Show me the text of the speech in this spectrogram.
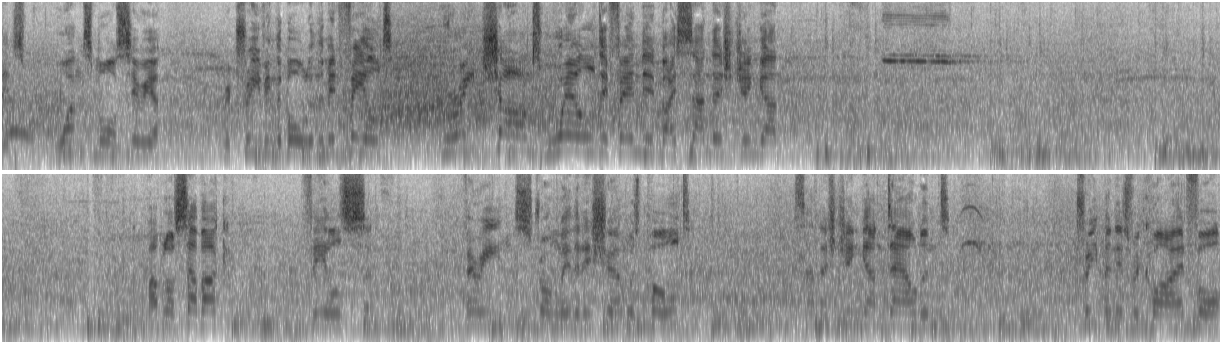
It's once more Syria retrieving the ball in the midfield. Great chance, well defended by Sandesh Jhingan. Pablo Sabbag feels very strongly that his shirt was pulled. Sandesh Jhingan down and treatment is required for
